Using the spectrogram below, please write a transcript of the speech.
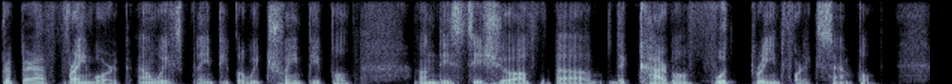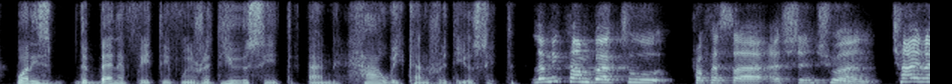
prepare a framework and we explain people, we train people on this issue of uh, the carbon footprint, for example. What is the benefit if we reduce it and how we can reduce it? Let me come back to Professor Xinquan. China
